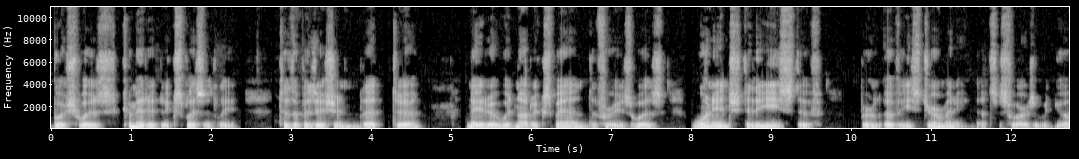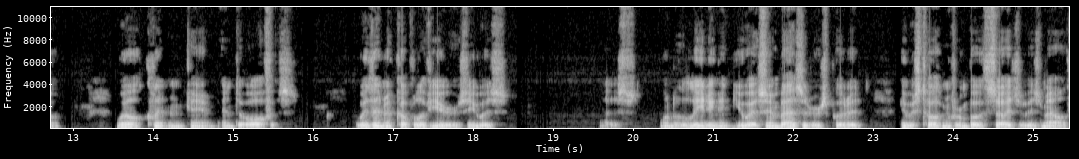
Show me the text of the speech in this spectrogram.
Bush was committed explicitly to the position that uh, NATO would not expand. The phrase was one inch to the east of, of East Germany. That's as far as it would go. Well, Clinton came into office. Within a couple of years, he was, as one of the leading U.S. ambassadors put it, he was talking from both sides of his mouth.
